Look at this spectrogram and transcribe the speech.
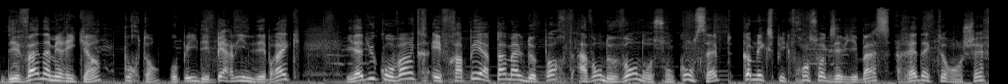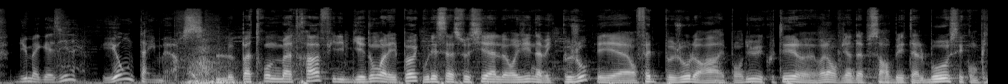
des vannes américains. Pourtant, au pays des berlines et des breaks, il a dû convaincre et frapper à pas mal de portes avant de vendre son concept, comme l'explique François-Xavier Bass, rédacteur en chef du magazine Young Timers. Le patron de Matra, Philippe Guédon, à l'époque, voulait s'associer à l'origine avec Peugeot. Et euh, en fait, Peugeot leur a répondu écoutez, euh, voilà, on vient d'absorber Talbot, c'est compliqué.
